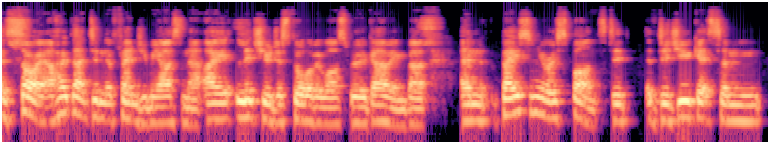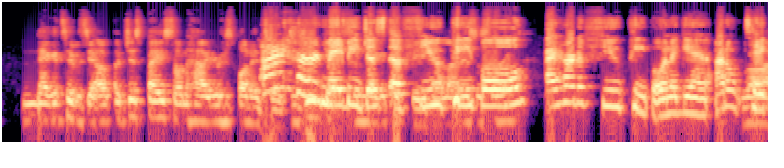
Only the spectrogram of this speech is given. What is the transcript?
uh, sorry, I hope that didn't offend you me asking that. I literally just thought of it whilst we were going, but and based on your response, did did you get some negativity? Uh, Just based on how you responded to I heard maybe just a few like people. I heard a few people, and again, I don't take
